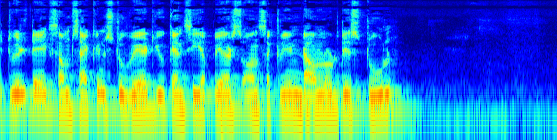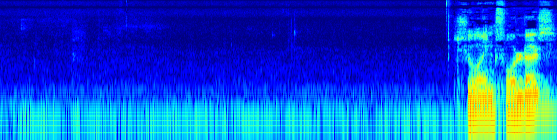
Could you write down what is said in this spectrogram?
it will take some seconds to wait. You can see appears on screen. Download this tool. Show in folders.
